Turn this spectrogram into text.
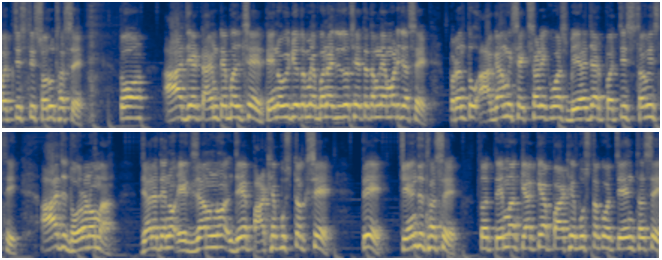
પચીસથી શરૂ થશે. તો આ જે ટાઈમ ટેબલ છે, તેનો વીડિયો તમે બનાવી દીધો છે તે તમને મળી જશે. પરંતુ આગામી શૈક્ષણિક વર્ષ બે હજાર પચીસ છવ્વીસથી, આ જ ધોરણોમાં જ્યારે તેનો એક્ઝામનો જે પાઠ્યપુસ્તક છે તે ચેન્જ થશે, તો તેમાં કયા કયા પાઠ્યપુસ્તકો ચેન્જ થશે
